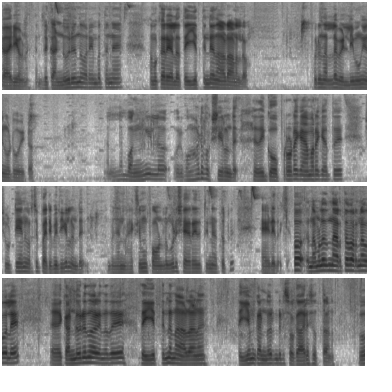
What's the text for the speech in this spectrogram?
കാര്യമാണ്. ഇതിൽ കണ്ണൂർ എന്ന് പറയുമ്പോൾ തന്നെ നമുക്കറിയാമല്ലോ തെയ്യത്തിന്റെ നാടാണല്ലോ. ഒരു നല്ല വെള്ളിമുങ്ങ അങ്ങോട്ട് പോയിട്ടോ. നല്ല ഭംഗിയുള്ള ഒരുപാട് പക്ഷികളുണ്ട്. അതായത് ഈ ഗോപ്രോയുടെ ക്യാമറയ്ക്കകത്ത് ഷൂട്ട് ചെയ്യാൻ കുറച്ച് പരിമിതികളുണ്ട്. അപ്പോൾ ഞാൻ മാക്സിമം ഫോണിലും കൂടി ഷെയർ ചെയ്തിട്ട് ഇതിനകത്തോട്ട് ആഡ് ചെയ്ത് വയ്ക്കാം അപ്പോൾ നമ്മൾ നേരത്തെ പറഞ്ഞ പോലെ കണ്ണൂർ എന്ന് പറയുന്നത് തെയ്യത്തിന്റെ നാടാണ്. തെയ്യം കണ്ണൂരിന്റെ ഒരു സ്വകാര്യ സ്വത്താണ്. അപ്പോൾ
